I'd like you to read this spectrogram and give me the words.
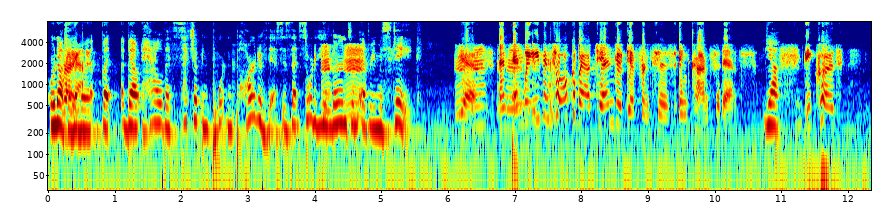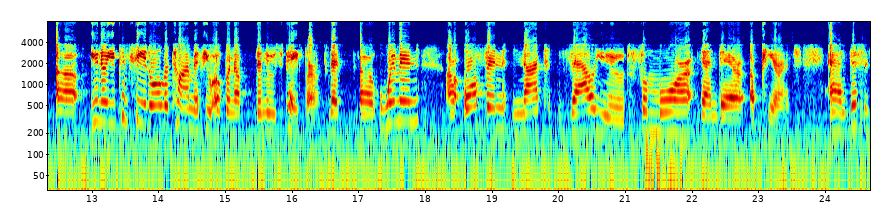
or not Right. but about how that's such an important part of this. Is that sort of you learn from Mm-hmm. every mistake. Yes. And, and we even talk about gender differences in confidence. Yeah, because uh, you know you can see it all the time if you open up the newspaper that uh, women are often not valued for more than their appearance. And this is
